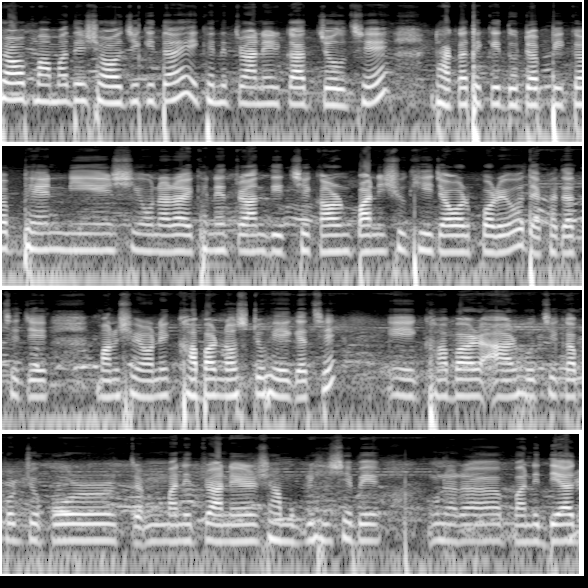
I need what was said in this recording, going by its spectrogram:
সব মামাদের সহযোগিতায় এখানে ত্রাণের কাজ চলছে। ঢাকা থেকে দুটা পিক ভ্যান নিয়ে এসে ওনারা এখানে ত্রাণ দিচ্ছে, কারণ পানি শুকিয়ে যাওয়ার পরেও দেখা যাচ্ছে যে মানুষের অনেক খাবার নষ্ট হয়ে গেছে। এই খাবার আর হচ্ছে কাপড় চোপড় মানে ত্রাণের সামগ্রী হিসেবে ওনারা মানে দেওয়ার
